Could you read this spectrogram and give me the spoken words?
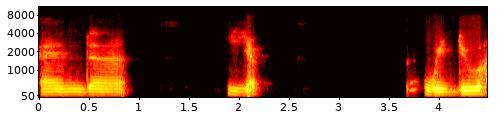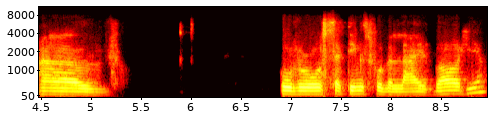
And uh, yep, we do have overall settings for the live bar here.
